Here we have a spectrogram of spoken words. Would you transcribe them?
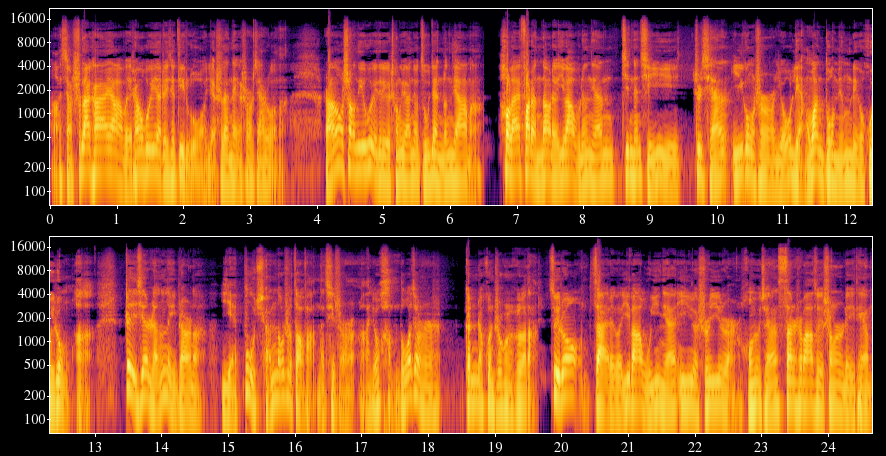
啊，像石达开呀、韦昌辉呀这些地主，也是在那个时候加入的。然后，上帝会的这个成员就逐渐增加嘛。后来发展到这一八五零年金田起义之前，一共是有两万多名这个会众啊。这些人里边呢，也不全都是造反的，其实啊，有很多就是。跟着混吃混喝的，最终在这个一八五一年一月十一日，洪秀全三十八岁生日这一天，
